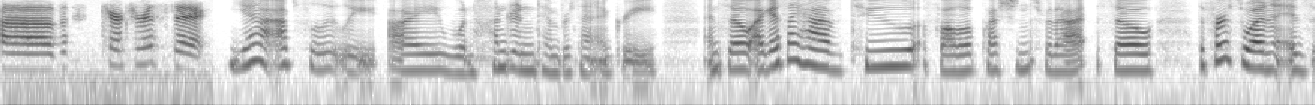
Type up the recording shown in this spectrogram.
of characteristic. Yeah, absolutely. I 110% agree. And so I guess I have two follow up questions for that. So the first one is,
